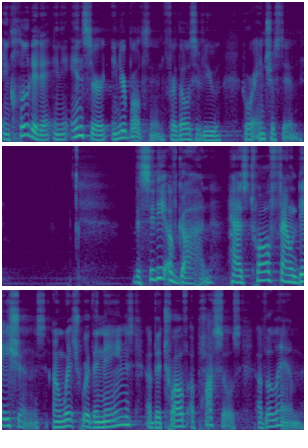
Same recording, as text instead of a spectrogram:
included it in the insert in your bulletin for those of you who are interested. The city of God has 12 foundations on which were the names of the 12 apostles of the Lamb.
